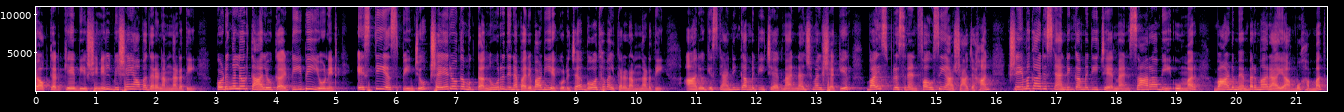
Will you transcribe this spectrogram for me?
ഡോക്ടർ കെ ബി ഷിനിൽ വിഷയാവതരണം നടത്തി. Kodungallur taluk T B unit S T S Pinchu ക്ഷയരോഗമുക്ത നൂറുദിന പരിപാടിയെക്കുറിച്ച് ബോധവൽക്കരണം നടത്തി. ആരോഗ്യ standing committee chairman Najmal Shakeer vice president Fousiya Shajahan ക്ഷേമകാര്യ standing committee chairman Sara B Ummer ward മെമ്പർമാരായ മുഹമ്മദ്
